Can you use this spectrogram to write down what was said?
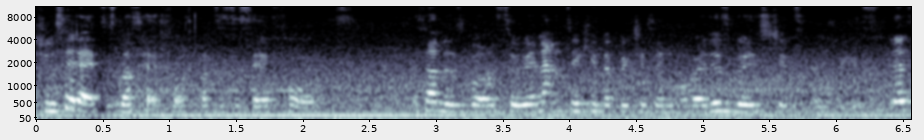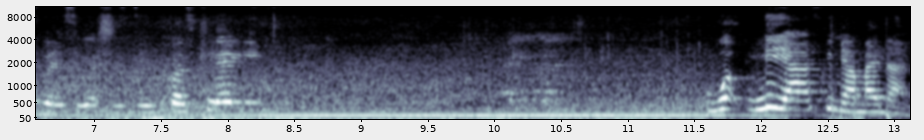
She will say that it's not her fault, but it is her fault. The sun is gone, so we're not taking the pictures anymore. We're just going straight to the place. Let's go and see what she's doing because clearly, what me asking me, am I done?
